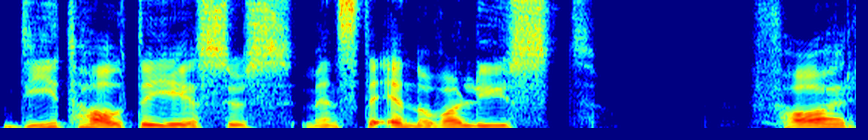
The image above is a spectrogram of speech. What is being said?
de talte Jesus mens det ennå var lyst. Far,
